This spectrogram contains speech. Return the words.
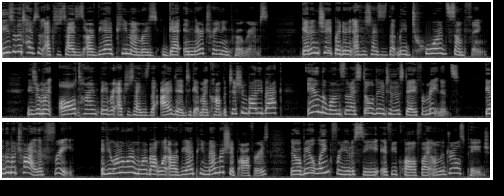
These are the types of exercises our VIP members get in their training programs. Get in shape by doing exercises that lead towards something. These are my all time favorite exercises that I did to get my competition body back and the ones that I still do to this day for maintenance. Give them a try, they're free. If you want to learn more about what our VIP membership offers, there will be a link for you to see if you qualify on the drills page.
